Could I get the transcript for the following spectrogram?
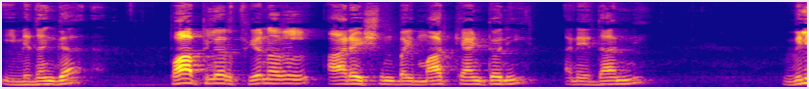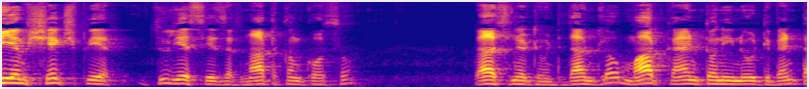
ఈ విధంగా popular funeral oration by Mark Antony అనే దాన్ని విలియం షేక్స్పియర్ జూలియస్ సీజర్ నాటకం కోసం రాసినటువంటి దాంట్లో మార్క్ యాంటోనీ నోటి వెంట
